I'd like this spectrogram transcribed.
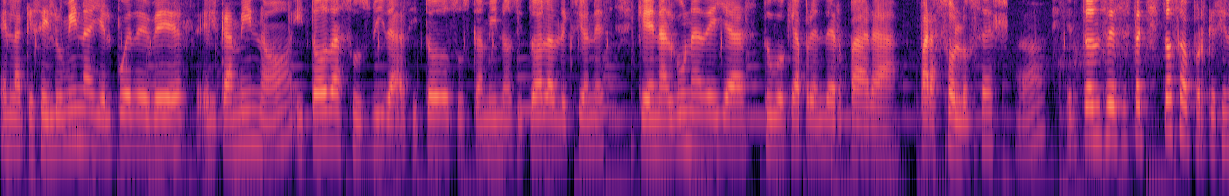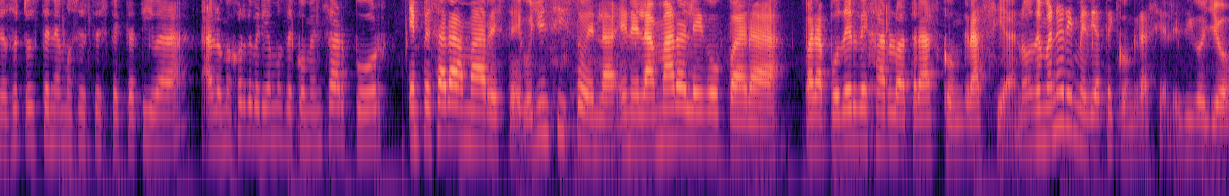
En la que se ilumina y él puede ver el camino y todas sus vidas y todos sus caminos y todas las lecciones que en alguna de ellas tuvo que aprender para para solo ser. Entonces está chistoso porque si nosotros tenemos esta expectativa, a lo mejor deberíamos de comenzar por empezar a amar este ego. Yo insisto en, la, en el amar al ego para, para poder dejarlo atrás con gracia, ¿no? De manera inmediata y con gracia, les digo yo.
